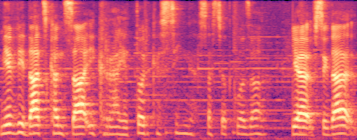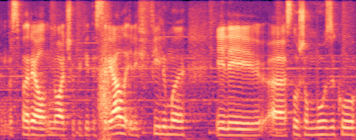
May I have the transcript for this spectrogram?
не видать конца и края, только синь сосет глаза. Я всегда смотрел ночью какие-то сериалы или фильмы, или э, слушал музыку,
